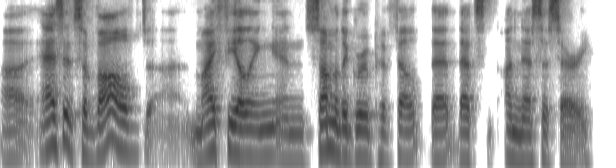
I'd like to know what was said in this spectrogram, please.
Uh, as it's evolved, uh, my feeling and some of the group have felt that that's unnecessary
